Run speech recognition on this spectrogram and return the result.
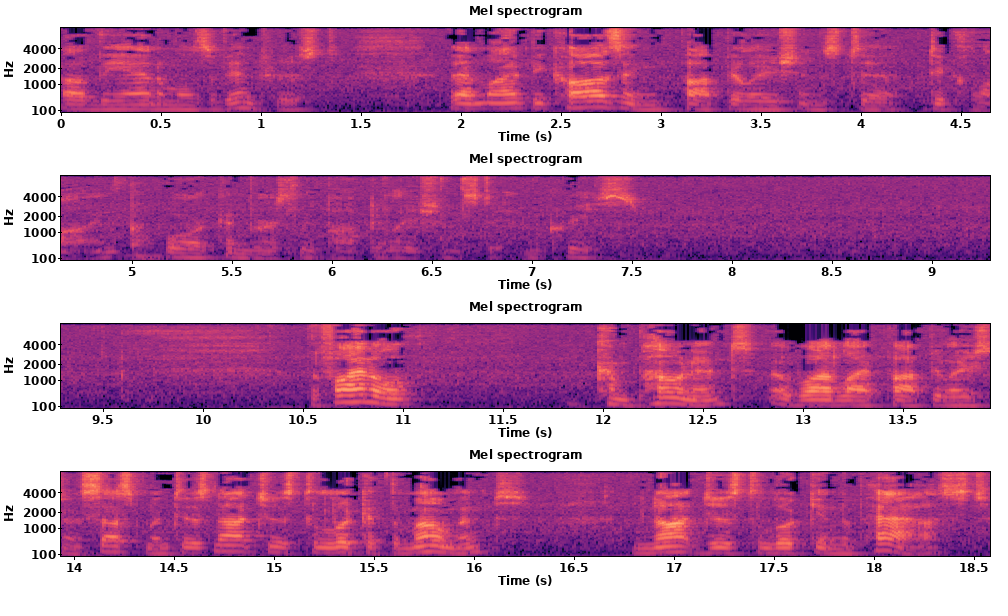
of the animals of interest that might be causing populations to decline or conversely populations to increase. The final component of wildlife population assessment is not just to look at the moment, not just to look in the past,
